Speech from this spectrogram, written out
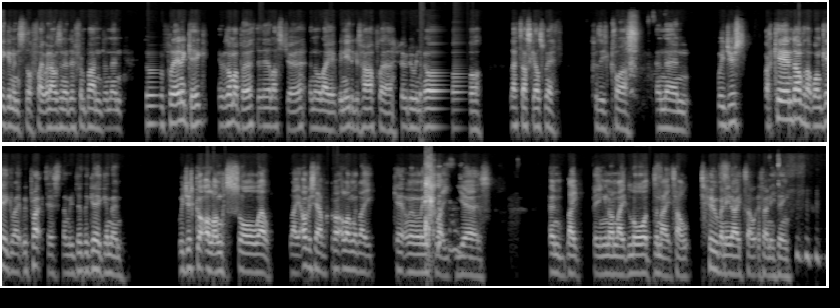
gigging and stuff. Like when I was in a different band, and then they were playing a gig. It was on my birthday last year, and they were like, "We need a guitar player. Who do we know? Let's ask El Smith because he's class." And then we just I came down for that one gig. Like we practiced, and we did the gig, and then we just got along so well. Like obviously, I've got along with like Caitlin and Elise for like years, and like being on like loads of nights out, too many nights out, if anything.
